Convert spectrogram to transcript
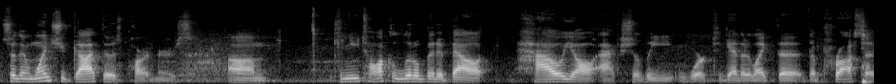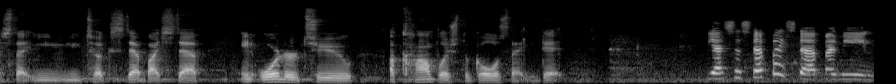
so then once you got those partners, um, can you talk a little bit about how y'all actually work together, like the the process that you you took step by step in order to accomplish the goals that you did? Yeah, so step by step, I mean,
